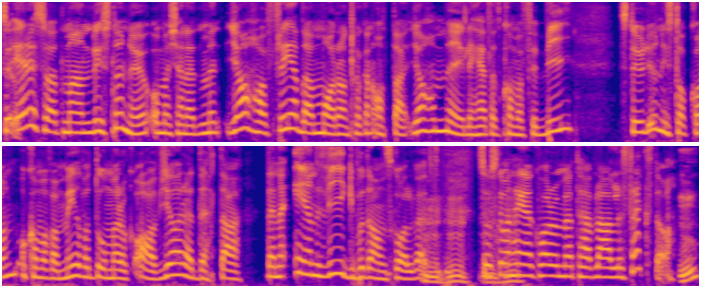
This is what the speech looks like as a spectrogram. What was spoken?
Så är det så att man lyssnar nu och man känner att men jag har fredag morgon klockan åtta, jag har möjlighet att komma förbi studion i Stockholm och komma och vara med och vara domare och avgöra detta, denna envig på dansgolvet. Mhm, Så ska man hänga kvar med att tävla alldeles strax då? Mm.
